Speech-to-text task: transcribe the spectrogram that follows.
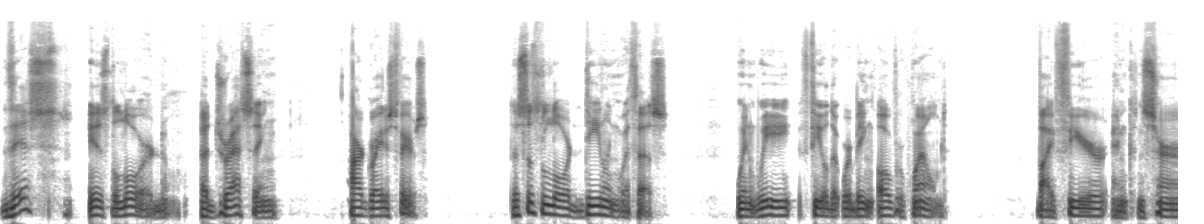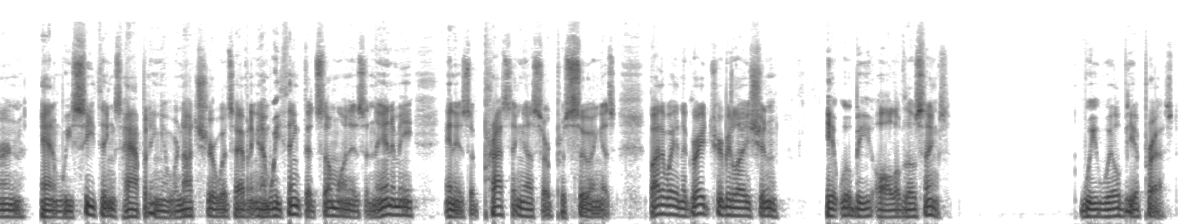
This is the Lord addressing our greatest fears. This is the Lord dealing with us when we feel that we're being overwhelmed by fear and concern and we see things happening and we're not sure what's happening and we think that someone is an enemy and is oppressing us or pursuing us. By the way, in the Great Tribulation, it will be all of those things. We will be oppressed.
